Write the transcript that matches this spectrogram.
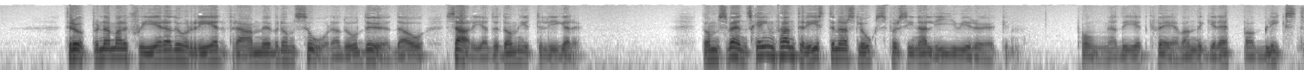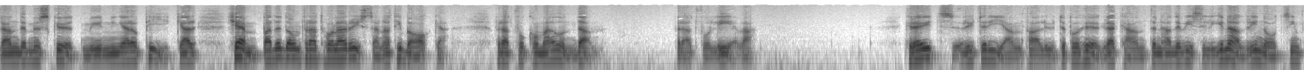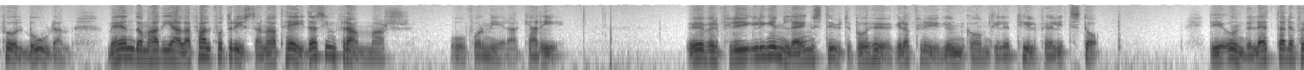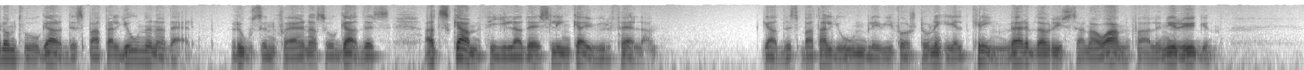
Trupperna marscherade och red fram över de sårade och döda och sargade dem ytterligare. De svenska infanteristerna slogs för sina liv i röken. Fångade i ett kvävande grepp av blixtrande muskötmynningar och pikar kämpade de för att hålla ryssarna tillbaka, för att få komma undan, för att få leva. Kröjts rytterianfall ute på högra kanten hade visserligen aldrig nått sin fullbordan, men de hade i alla fall fått ryssarna att hejda sin frammarsch och formera karé. Överflyglingen längst ute på högra flygeln kom till ett tillfälligt stopp. Det underlättade för de två gardesbataljonerna där, Rosenstjärnas och Gaddes, att skamfilade slinka ur fällan. Gaddes bataljon blev i förstone helt kringvärvd av ryssarna och anfallen i ryggen.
